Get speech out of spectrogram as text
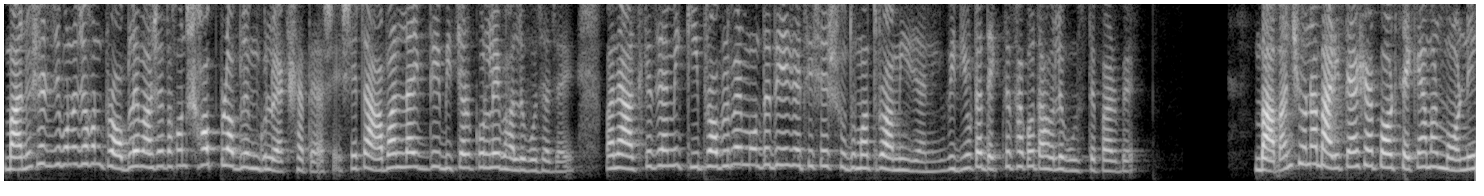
মানুষের জীবনে যখন প্রবলেম আসে, তখন সব প্রবলেমগুলো একসাথে আসে। সেটা আমার লাইফ দিয়ে বিচার করলেই ভালো বোঝা যায়। মানে আজকে যে আমি কী প্রবলেমের মধ্যে দিয়ে গেছি, সে শুধুমাত্র আমিই জানি। ভিডিওটা দেখতে থাকো, তাহলে বুঝতে পারবে। বাবান সোনা বাড়িতে আসার পর থেকে আমার মর্নিং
